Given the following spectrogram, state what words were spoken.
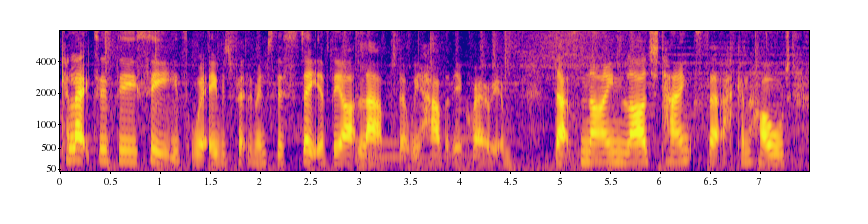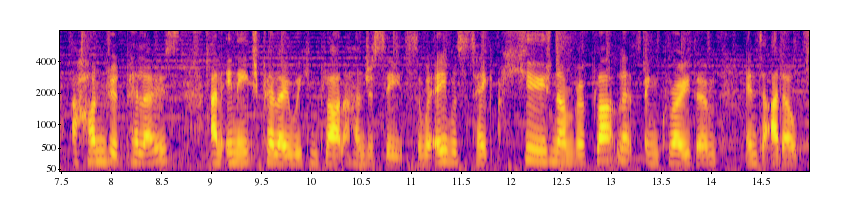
collected the seeds, we're able to put them into this state-of-the-art lab that we have at the aquarium. That's nine large tanks that can hold 100 pillows and in each pillow we can plant 100 seeds. So we're able to take a huge number of plantlets and grow them into adults.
